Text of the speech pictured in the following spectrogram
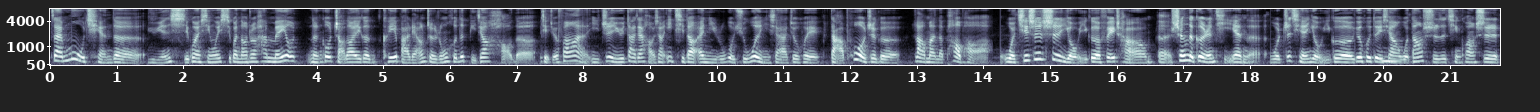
在目前的语言习惯、行为习惯当中，还没有能够找到一个可以把两者融合的比较好的解决方案，以至于大家好像一提到，哎，你如果去问一下，就会打破这个。浪漫的泡泡啊，我其实是有一个非常呃深的个人体验的。我之前有一个约会对象，我当时的情况是，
